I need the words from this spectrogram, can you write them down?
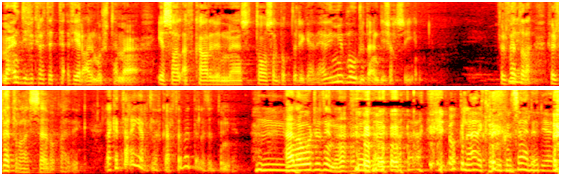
ما عندي فكرة التأثير على المجتمع إيصال أفكاري للناس التواصل بالطريقة هذه. هذه مي موجودة عندي شخصيا. في الفترة في الفترة السابقة هذيك. لكن تغيرت الأفكار تبدلت الدنيا. أنا موجود هنا. اقناعك بيكون سهلا يعني.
